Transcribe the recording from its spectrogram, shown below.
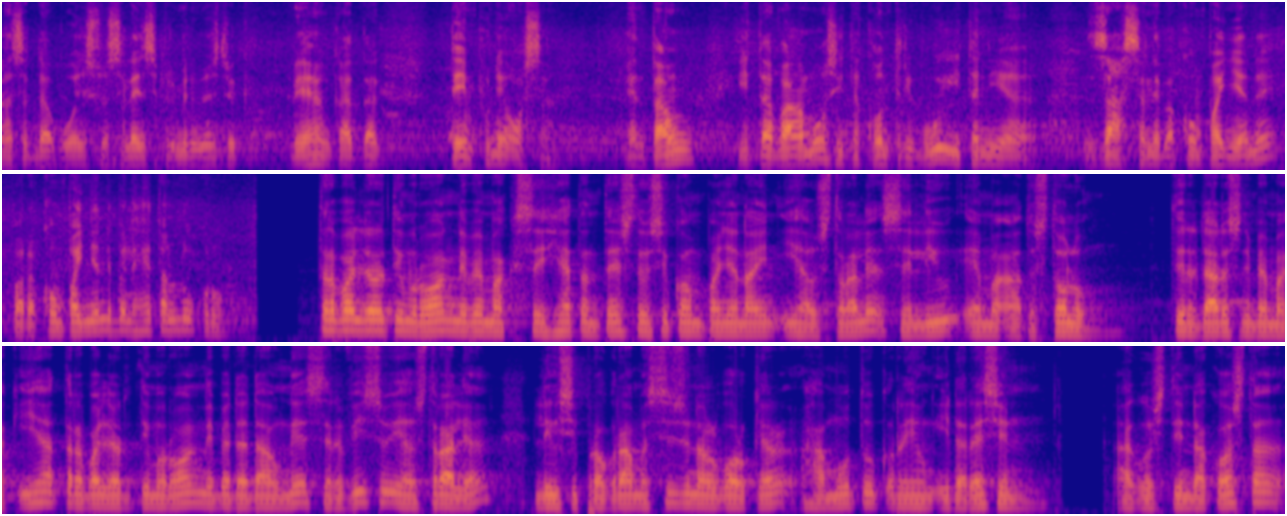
antes da com sua excelência primeiro ministro berang kata tempo ne ossa. Então ita vamos ita contribui ita nia zasa neba companhia ne para companhia ne bele hetan lucro Trabalhador Timroang nebe mak sehatan teste usi kompanhia nain iha Australia seliu ema atus tolu. Tiradarus nebe mak iha trabalhador Timroang nebe dadaung ne serviço iha Australia liu si programa seasonal worker hamutuk rihung ida resin. Agustin da Costa,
